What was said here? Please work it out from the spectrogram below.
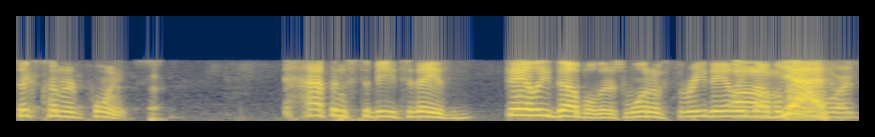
600 points. It happens to be today's daily double. There's one of three daily Oh, doubles yes! on the board.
